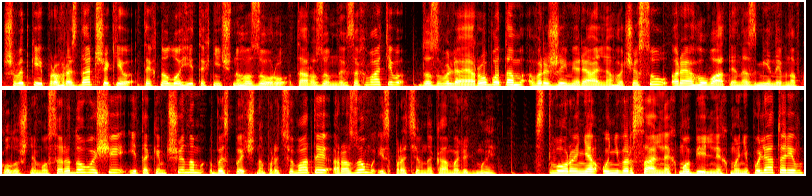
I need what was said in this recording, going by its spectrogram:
Швидкий прогрес датчиків, технологій технічного зору та розумних захватів дозволяє роботам в режимі реального часу реагувати на зміни в навколишньому середовищі і таким чином безпечно працювати разом із працівниками людьми. Створення універсальних мобільних маніпуляторів,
